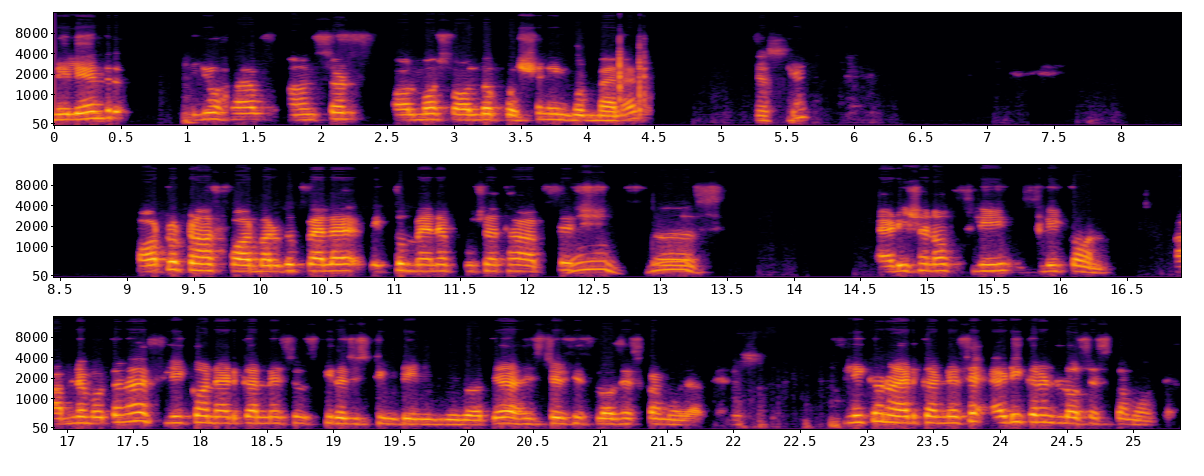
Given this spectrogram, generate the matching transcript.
नीलेंद्र you have answered almost all the question in good manner auto transformer तो पहले एक तो मैंने पूछा था आपसे एडिशन ऑफ़ सिलिकॉन। आपने बोलता ना सिलिकॉन ऐड करने से उसकी रेजिस्टिविटी इंक्रीज होती है हिस्टेरिसिस लॉसेस कम हो जाते हैं। सिलिकॉन ऐड करने से एडी करंट लॉसेस कम होते हैं।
